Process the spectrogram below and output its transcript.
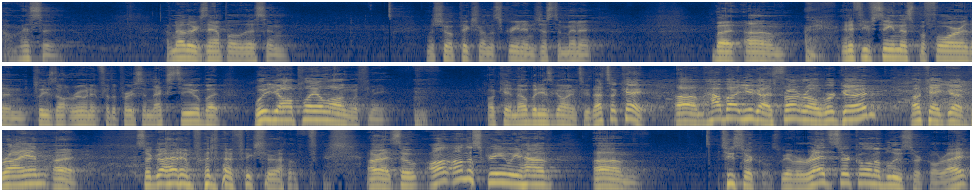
Don't miss it. Another example of this, and I'm going to show a picture on the screen in just a minute. But, um, and if you've seen this before, then please don't ruin it for the person next to you. But will y'all play along with me? Okay, nobody's going to. That's okay. Um, how about you guys? Front row, we're good? Okay, good. Brian? All right. So go ahead and put that picture up. All right, so on, on the screen we have um, two circles. We have a red circle and a blue circle, right?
